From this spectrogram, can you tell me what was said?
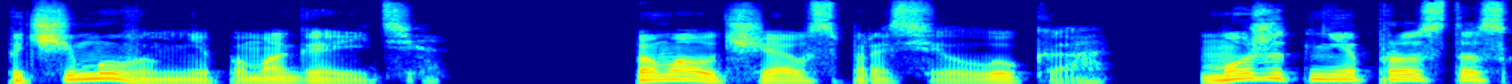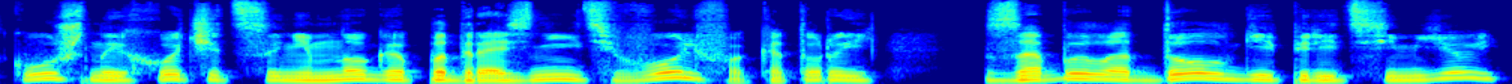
«Почему вы мне помогаете?» Помолчав, спросил Лука. «Может, мне просто скучно и хочется немного подразнить Вольфа, который забыл о долге перед семьей?»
